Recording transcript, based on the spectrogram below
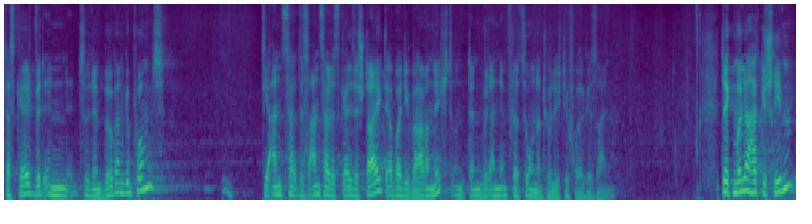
das Geld wird in, zu den Bürgern gepumpt die Anzahl, das Anzahl des Geldes steigt, aber die Waren nicht und dann wird eine Inflation natürlich die Folge sein. Dirk Müller hat geschrieben,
